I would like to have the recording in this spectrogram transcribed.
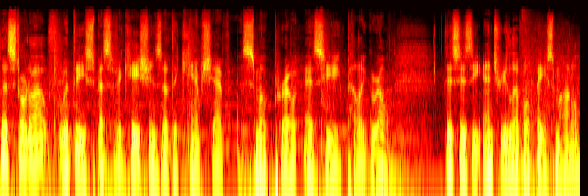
Let's start out with the specifications of the Camp Chef Smoke Pro SE pellet grill. This is the entry level base model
